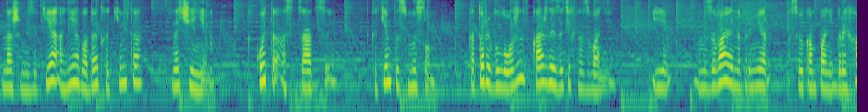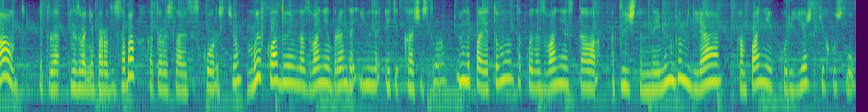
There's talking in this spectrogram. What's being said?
в нашем языке, они обладают каким-то значением, какой-то ассоциацией, каким-то смыслом, который вложен в каждое из этих названий. И называя, например, свою компанию Greyhound, это название породы собак, которая славится скоростью, мы вкладываем в название бренда именно эти качества. Именно поэтому такое название стало отличным неймингом для компании курьерских услуг.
